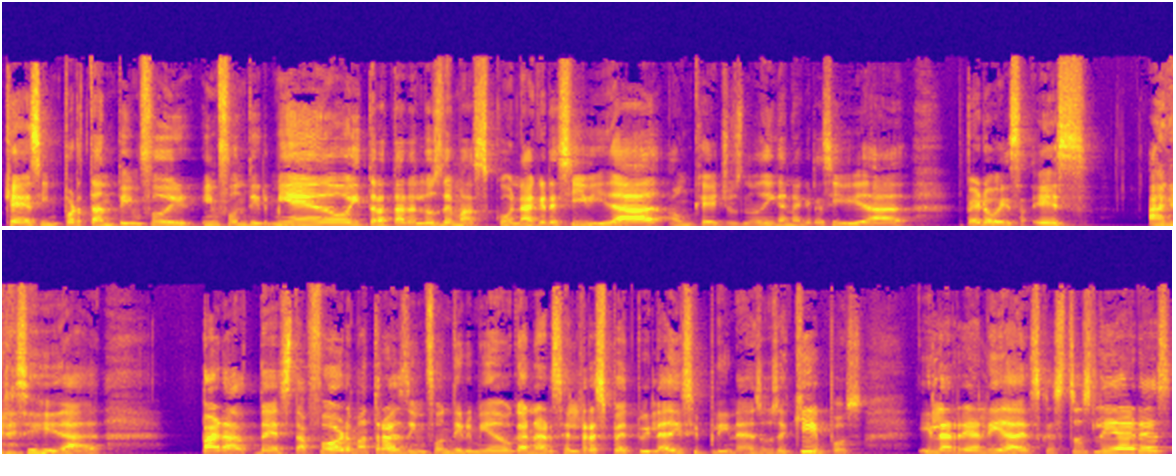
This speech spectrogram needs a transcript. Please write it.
que es importante infundir, miedo y tratar a los demás con agresividad, aunque ellos no digan agresividad, pero es, es agresividad, para de esta forma, a través de infundir miedo, ganarse el respeto y la disciplina de sus equipos. Y la realidad es que estos líderes,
